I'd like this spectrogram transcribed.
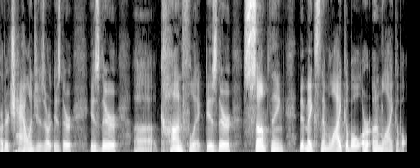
are there challenges? Or is there is there uh, conflict? Is there something that makes them likable or unlikable?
